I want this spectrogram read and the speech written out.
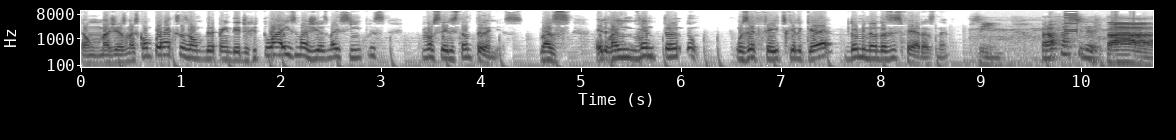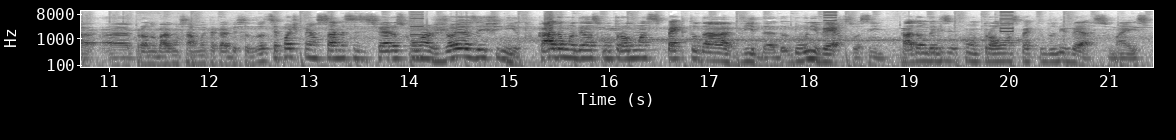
Então, magias mais complexas vão depender de rituais, magias mais simples vão ser instantâneas. Mas ele vai inventando os efeitos que ele quer, dominando as esferas, né? Sim. Para facilitar, uh, para não bagunçar muito a cabeça do outro, você pode pensar nessas esferas como as joias do infinito. Cada uma delas controla um aspecto da vida, do, do universo, assim. Cada um deles controla um aspecto do universo, mas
